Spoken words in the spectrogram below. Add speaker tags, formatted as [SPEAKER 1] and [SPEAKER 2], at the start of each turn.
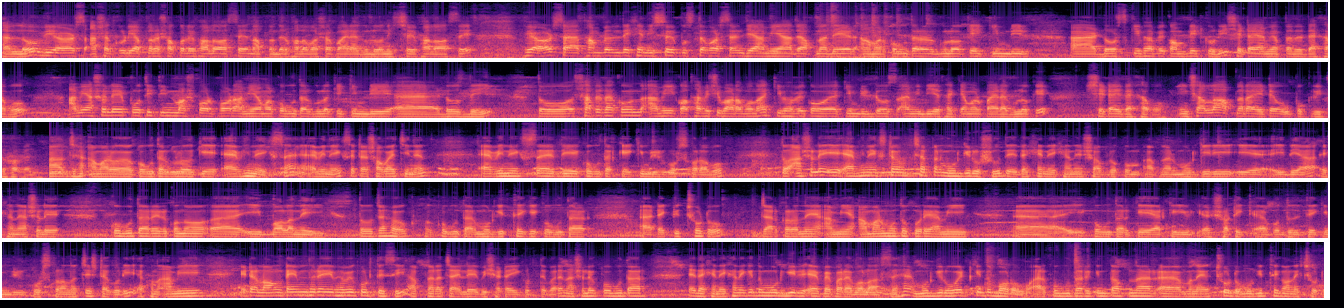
[SPEAKER 1] Hello viewers আশা করি আপনারা সকলে ভালো আছেন, আপনাদের ভালোবাসা পায়রাগুলো নিশ্চয়ই ভালো আছে। ভিয়ার্স থাম্বেল দেখে নিশ্চয়ই বুঝতে পারছেন যে আমি আজ আপনাদের আমার কবুতরগুলোকে কিমড়ির ডোজ কীভাবে কমপ্লিট করি সেটাই আমি আপনাদের দেখাবো। আমি আসলে প্রতি তিন মাস পর পর আমি আমার কবুতরগুলোকে কিমড়ি ডোজ দেই। তো সাথে থাকুন, আমি কথা বেশি বাড়াবো না, কীভাবে কিমড়ির ডোজ আমি দিয়ে থাকি আমার পায়রাগুলোকে সেটাই দেখাবো। ইনশাল্লাহ আপনারা এটা উপকৃত হবেন।
[SPEAKER 2] আজ আমার কবুতরগুলোকে অ্যাভিনেক্স হ্যাঁ? অ্যাভিনেক্স এটা সবাই চিনেন। অ্যাভিনেক্স দিয়ে কবুতরকে কিমড়ির কোর্স করাবো। তো আসলে এই অ্যাভিনেক্সটা হচ্ছে আপনার মুরগির ওষুধ। এই দেখেন এখানে সব রকম আপনার মুরগিরই ই- ই দেয়া। এখানে আসলে কবুতরের কোনো ই বলা নেই। তো যাই হোক কবুতার মুরগির থেকে কবুতর আহ, এটা একটু ছোট। যার কারণে আমি আমার মতো করে আমি এই কবুতরকে আর কি সঠিক পদ্ধতিতে কিমরির কোর্স করানোর চেষ্টা করি। এখন আমি এটা লং টাইম ধরে এইভাবে করতেছি, আপনারা চাইলে বিষয়টাই করতে পারেন। আসলে কবুতর, এ দেখেন, এখানে কিন্তু মুরগির ব্যাপারে বলা আছে। হ্যাঁ মুরগির ওয়েট কিন্তু বড় আর কবুতর কিন্তু আপনার মানে ছোট, মুরগির থেকে অনেক ছোট।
